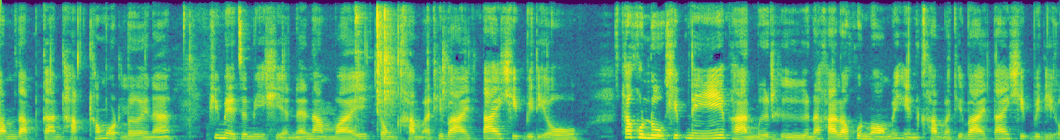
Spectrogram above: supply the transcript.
ลำดับการถักทั้งหมดเลยนะ พี่เมย์จะมีเขียนแนะนำไว้ตรงคำอธิบายใต้คลิปวิดีโอ ถ้าคุณดูคลิปนี้ผ่านมือถือนะคะ แล้วคุณมองไม่เห็นคำอธิบายใต้คลิปวิดีโอ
